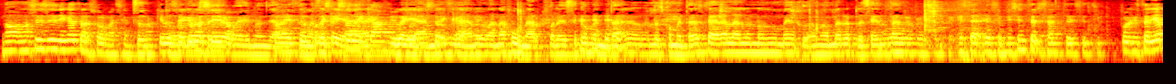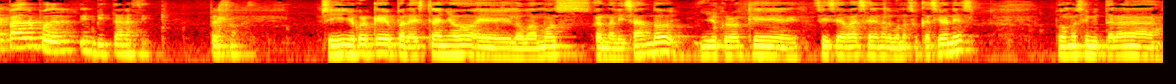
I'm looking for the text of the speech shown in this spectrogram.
No, no sé si diga transformación. No quiero ser Tú no sé, grosero. güey, no, este me proceso ya, de cambio. güey, ya, nos, de ya cambio. nos van a funar por ese comentario. Los comentarios que haga Lalo no me, no me representan. Está, se me hizo interesante ese tipo. Porque estaría padre poder invitar así personas. Sí, yo creo que para este año eh, lo vamos analizando. Yo creo que sí se va a hacer en algunas ocasiones. Podemos invitar a,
